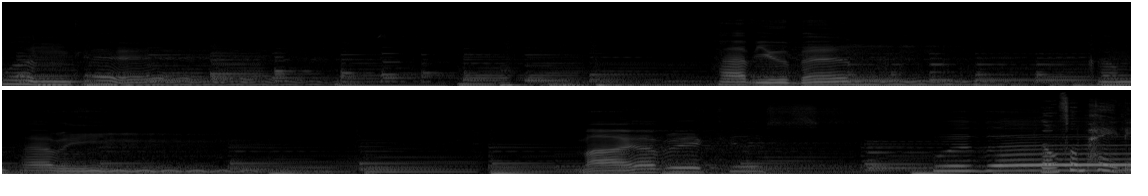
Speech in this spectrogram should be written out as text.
one cares. Have you been comparing? 龙凤配里，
